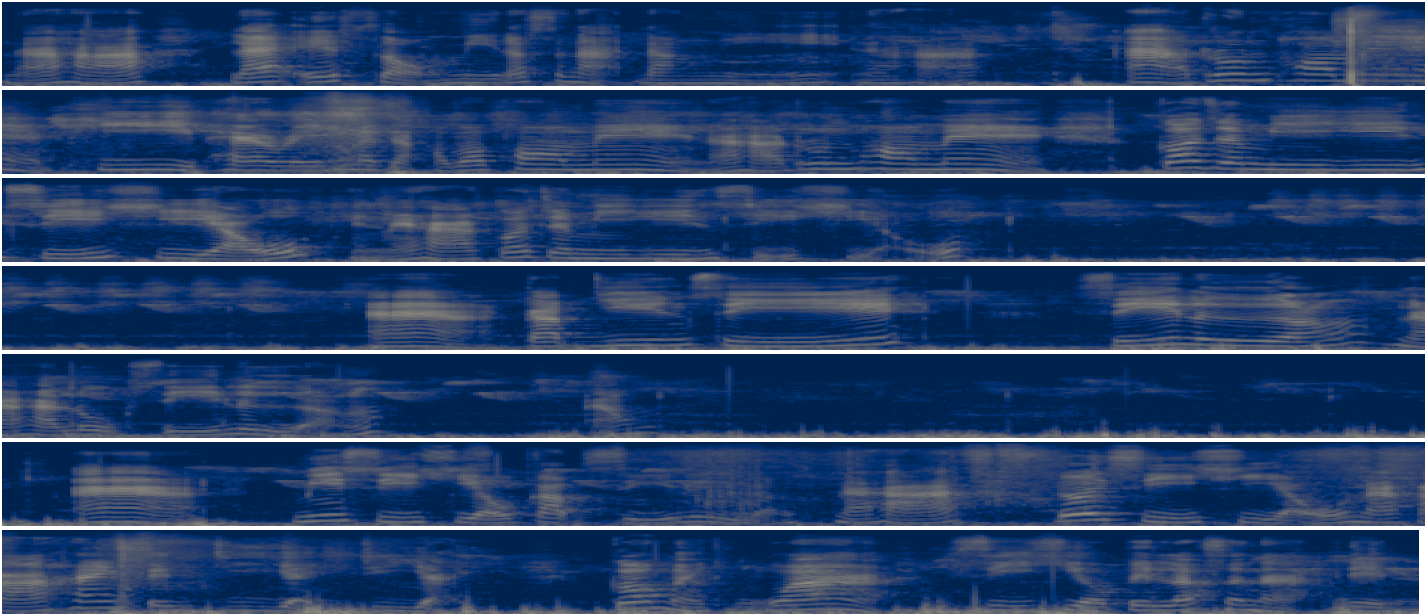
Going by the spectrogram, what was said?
นะคะ และ F2 มีลักษณะดังนี้นะคะอ่ารุ่นพ่อแม่ P parent มาจากคำว่าพ่อแม่นะคะ รุ่นพ่อแม่ก็จะมียีนสีเขียว เห็นไหมคะ ก็จะมียีนสีเขียวอ่ากับยีนสี สีเหลืองนะคะลูกสีเหลือง เอา้าอ่า มีสีเขียวกับสีเหลืองนะคะ โดยสีเขียวนะคะให้เป็น G ใหญ่ G ใหญ่ ก็หมายถึงว่าสีเขียวเป็นลักษณะเด่น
